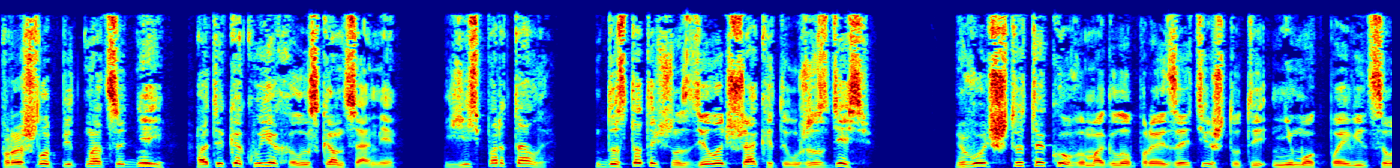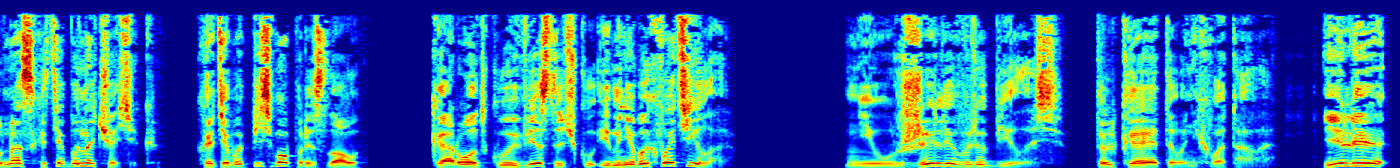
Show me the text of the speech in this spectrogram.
Прошло пятнадцать дней, а ты как уехал и с концами. Есть порталы. Достаточно сделать шаг, и ты уже здесь. Вот что такого могло произойти, что ты не мог появиться у нас хотя бы на часик? Хотя бы письмо прислал. Короткую весточку, и мне бы хватило». Неужели влюбилась? Только этого не хватало. Или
